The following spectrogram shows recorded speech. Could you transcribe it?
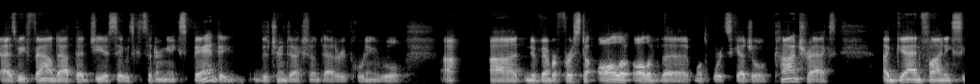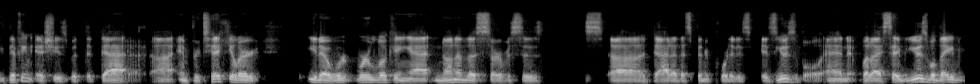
as we found out that GSA was considering expanding the transactional data reporting rule uh, uh, November 1st to all of, all of the multiple award schedule contracts. Again, finding significant issues with the data. Uh, in particular, you know, we're, we're looking at none of the services uh, data that's been reported is, is usable. And but I say usable, they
